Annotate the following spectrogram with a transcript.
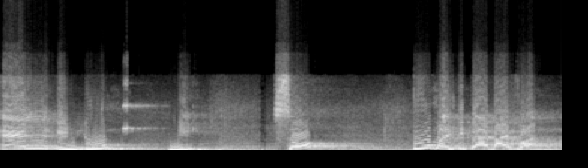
L into B. So 2 multiplied by 1.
